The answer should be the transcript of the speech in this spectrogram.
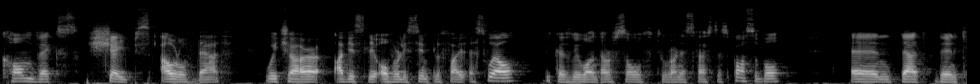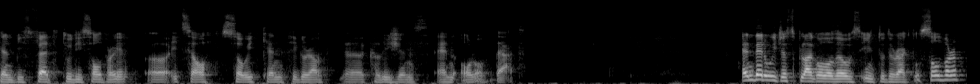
convex shapes out of that which are obviously overly simplified as well because we want our solve to run as fast as possible and that then can be fed to the solver uh, itself so it can figure out uh, collisions and all of that. And then we just plug all of those into the Ragdoll solver.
